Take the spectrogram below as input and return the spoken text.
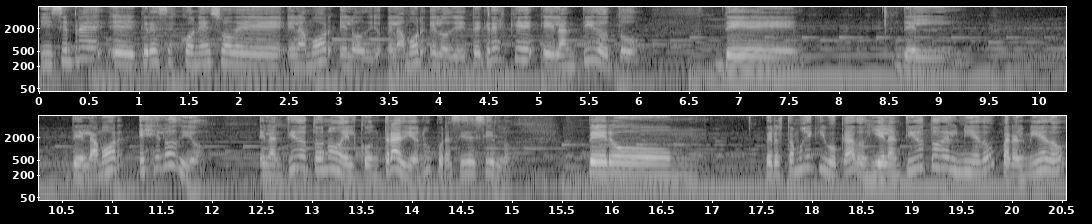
Y siempre eh, creces con eso de el amor, el odio, el amor, el odio. Y te crees que el antídoto de, del, del amor es el odio. El antídoto no, el contrario, ¿no? Por así decirlo. Pero, pero estamos equivocados. Y el antídoto del miedo, para el miedo,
